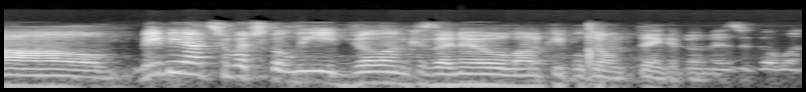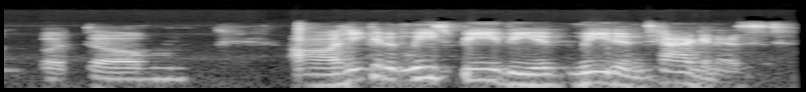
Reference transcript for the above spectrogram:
uh, maybe not so much the lead villain because I know a lot of people don't think of him as a villain, but um, uh, he could at least be the lead antagonist.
